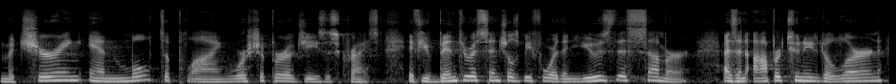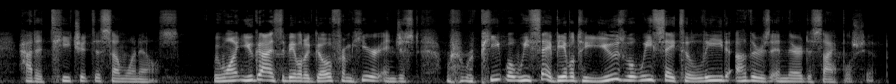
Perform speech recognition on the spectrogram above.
maturing and multiplying worshiper of Jesus Christ. If you've been through essentials before, then use this summer as an opportunity to learn how to teach it to someone else. We want you guys to be able to go from here and just repeat what we say, be able to use what we say to lead others in their discipleship.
